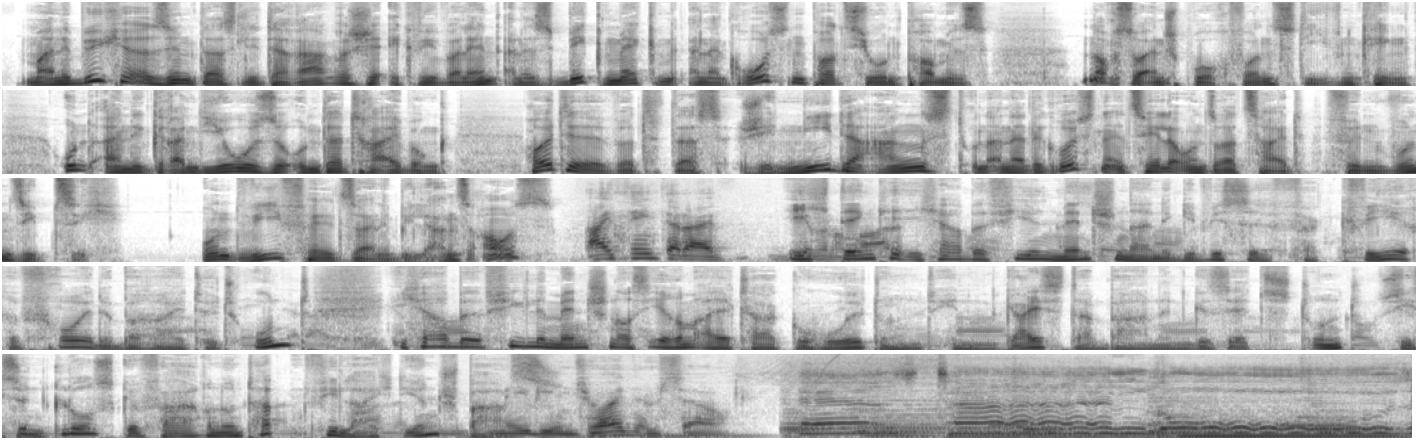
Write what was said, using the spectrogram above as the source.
Meine Bücher sind das literarische Äquivalent eines Big Mac mit einer großen Portion Pommes. Noch so ein Spruch von Stephen King. Und eine grandiose Untertreibung. Heute wird das Genie der Angst und einer der größten Erzähler unserer Zeit 75. Und wie fällt seine Bilanz aus? Ich denke, ich habe vielen Menschen eine gewisse verquere Freude bereitet und ich habe viele Menschen aus ihrem Alltag geholt und in Geisterbahnen gesetzt und sie sind losgefahren und hatten vielleicht ihren Spaß.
